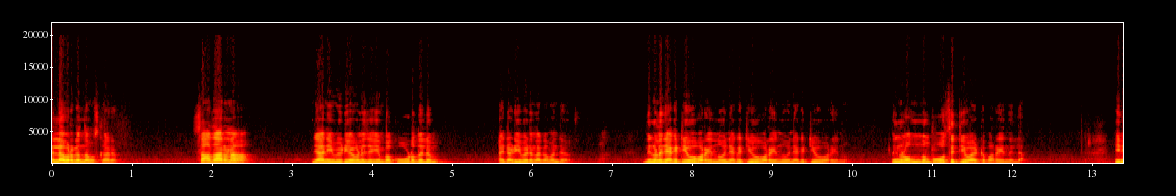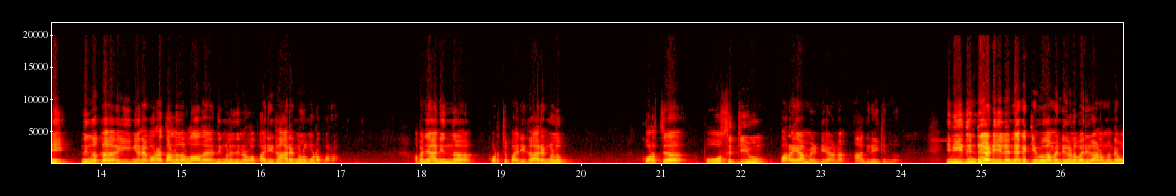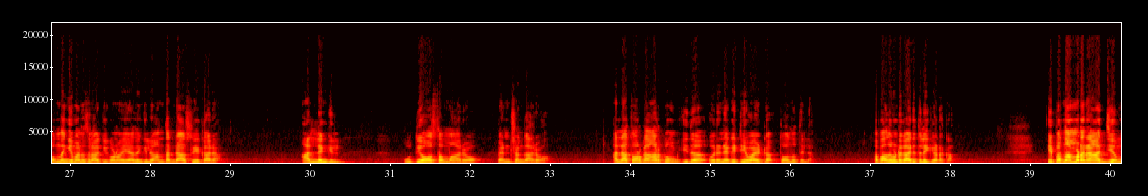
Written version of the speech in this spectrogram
എല്ലാവർക്കും നമസ്കാരം. സാധാരണ ഞാൻ ഈ വീഡിയോകൾ ചെയ്യുമ്പോൾ കൂടുതലും അതിന്റെ അടിയിൽ വരുന്ന കമന്റ് നിങ്ങൾ നെഗറ്റീവ് പറയുന്നു നെഗറ്റീവ് പറയുന്നു നെഗറ്റീവ് പറയുന്നു. നിങ്ങളൊന്നും പോസിറ്റീവായിട്ട് പറയുന്നില്ല. ഇനി നിങ്ങൾക്ക് ഇങ്ങനെ കുറേ തള്ളു തള്ളാതെ നിങ്ങൾ ഇതിനുള്ള പരിഹാരങ്ങളും കൂടെ പറ. അപ്പോൾ ഞാൻ ഇന്ന് കുറച്ച് പരിഹാരങ്ങളും കുറച്ച് പോസിറ്റീവും പറയാൻ വേണ്ടിയാണ് ആഗ്രഹിക്കുന്നത്. ഇനി ഇതിന്റെ അടിയിൽ നെഗറ്റീവ് കമന്റുകൾ വരികയാണെന്നുണ്ടെങ്കിൽ ഒന്നെങ്കിൽ മനസ്സിലാക്കിക്കണോ ഏതെങ്കിലും അന്തർരാഷ്ട്രീയക്കാരാണ് അല്ലെങ്കിൽ ഉദ്യോഗസ്ഥന്മാരോ പെൻഷൻകാരോ അല്ലാത്തവർക്ക് ആർക്കും ഇത് ഒരു നെഗറ്റീവായിട്ട് തോന്നത്തില്ല. അപ്പോൾ അതുകൊണ്ട് കാര്യത്തിലേക്ക് കിടക്കാം. ഇപ്പം നമ്മുടെ രാജ്യം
